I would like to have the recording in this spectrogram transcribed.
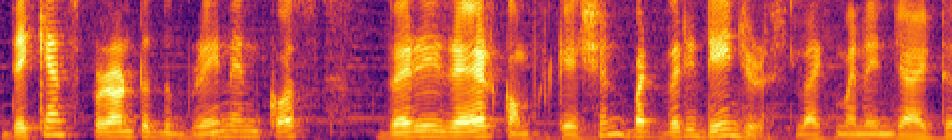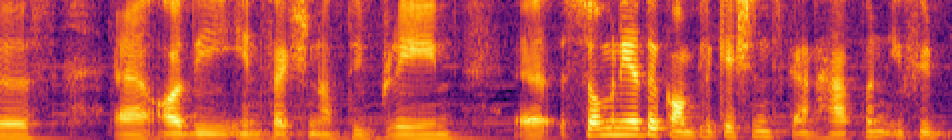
they can spread onto the brain and cause very rare complication but very dangerous like meningitis uh, or the infection of the brain. Uh, so many other complications can happen if you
